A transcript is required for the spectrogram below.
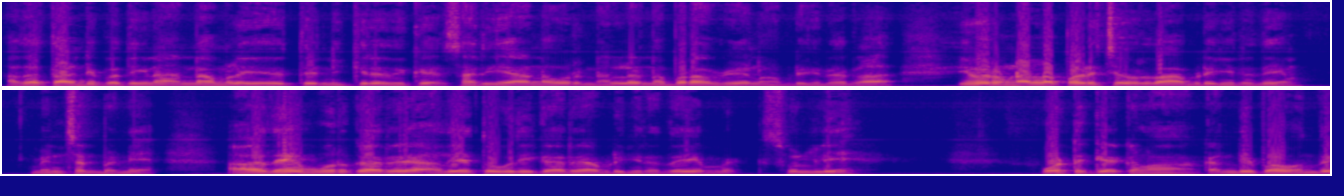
அதை தாண்டி பார்த்திங்கன்னா அண்ணாமலை எதிர்த்து நிற்கிறதுக்கு சரியான ஒரு நல்ல நபராக வேணும் அப்படிங்கிறதுனால இவரும் நல்லா படித்தவர் தான் அப்படிங்கிறதையும் மென்ஷன் பண்ணி அதே ஊருக்காரு அதே தொகுதிக்காரு அப்படிங்கிறதையும் சொல்லி ஓட்டு கேட்கலாம். கண்டிப்பாக வந்து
